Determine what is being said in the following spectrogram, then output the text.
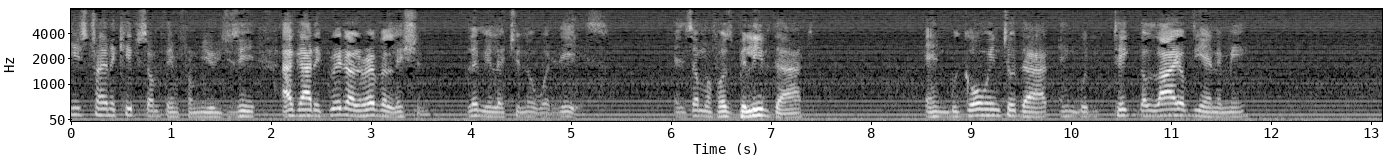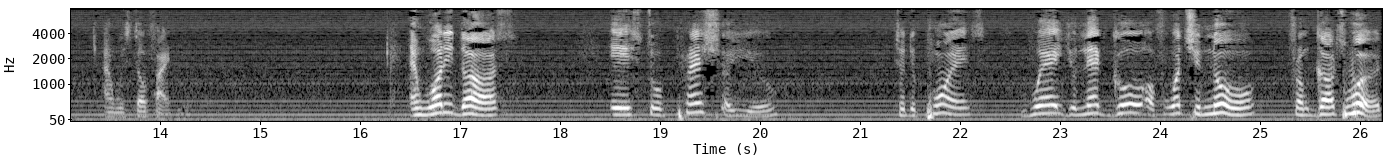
he's trying to keep something from you. You see, I got a greater revelation. Let me let you know what it is. And some of us believe that. And we go into that and we take the lie of the enemy and we stop fighting. And what it does is to pressure you to the point where you let go of what you know from God's word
